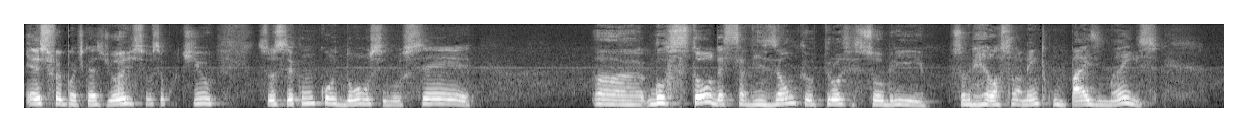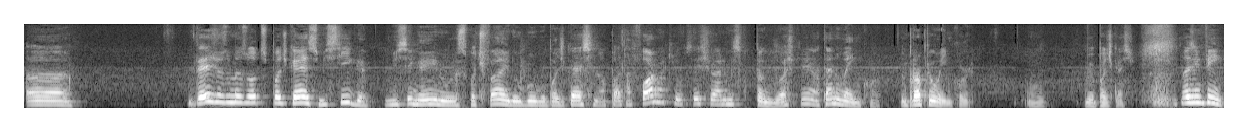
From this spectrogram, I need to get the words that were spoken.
esse foi o podcast de hoje. Se você curtiu, se você concordou, se você uh, gostou dessa visão que eu trouxe sobre, sobre relacionamento com pais e mães, uh, veja os meus outros podcasts, me siga. Me siga aí no Spotify, no Google Podcast, na plataforma que vocês estiverem me escutando. Eu acho que até no Anchor, no próprio Anchor, o meu podcast. Mas enfim,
